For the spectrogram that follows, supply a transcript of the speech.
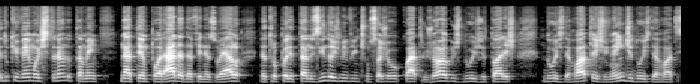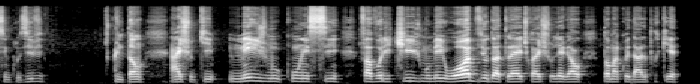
e do que vem mostrando também na temporada da Venezuela. Metropolitanos em 2021 só jogou quatro jogos, duas vitórias, duas derrotas, vem de duas derrotas inclusive. Então, acho que mesmo com esse favoritismo meio óbvio do Atlético, acho legal tomar cuidado, porque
